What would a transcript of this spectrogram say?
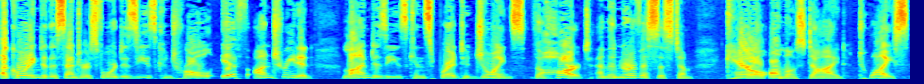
According to the Centers for Disease Control, if untreated, Lyme disease can spread to joints, the heart, and the nervous system. Carroll almost died twice,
